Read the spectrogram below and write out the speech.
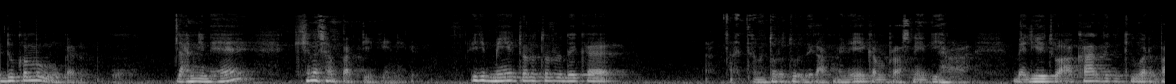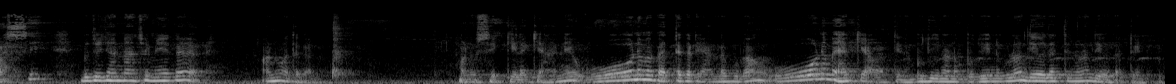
දුකම වූ කරනවා. දන්නේ නැහැ ක්ෂණ සම්පත්තිය කියන එක. ඉතින් මේ තොරතුරු දෙක අතම තොරතුරු දෙකක් නෙවෙයි එකම ප්‍රශ්නේ දිහා බැලිය යුතු ආකාර දෙක කිව්වට පස්සේ බුදුජානනාංශ මේක අනුමත කරනවා. මිනිස්සෙක් කියලා කියන්නේ ඕනම පැත්තකට යන්න පුළුවන් ඕනම හැකියාවක් තියෙන. බුදු වෙනා නම් බුදු වෙන්න පුළුවන්, දේවදත්ත වෙනවා නම් දේවදත්ත වෙන්න පුළුවන්.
